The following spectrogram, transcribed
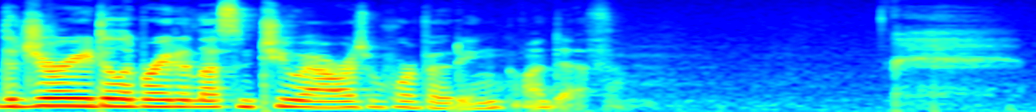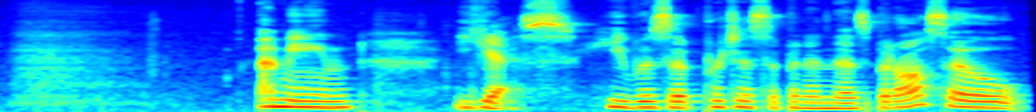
the jury deliberated less than two hours before voting on death. I mean, yes, he was a participant in this, but also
